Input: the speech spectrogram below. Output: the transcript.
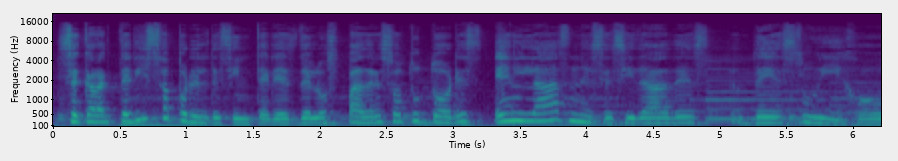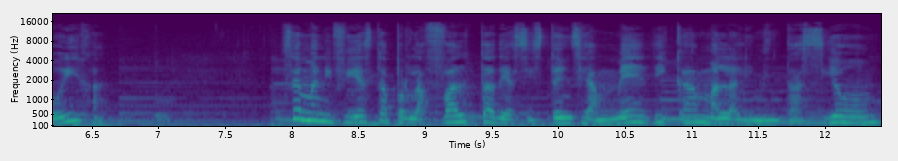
Se caracteriza por el desinterés de los padres o tutores en las necesidades de su hijo o hija. Se manifiesta por la falta de asistencia médica, mala alimentación,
